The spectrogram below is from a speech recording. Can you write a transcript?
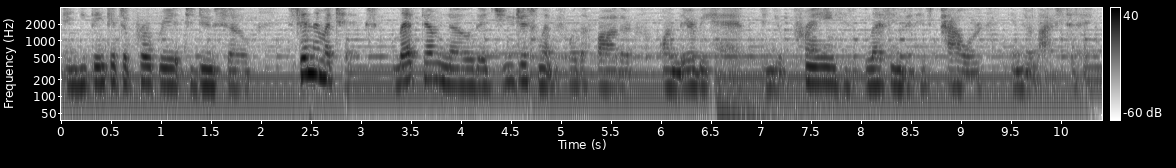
and you think it's appropriate to do so, send them a text. Let them know that you just went before the Father on their behalf and you're praying His blessings and His power in their lives today.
